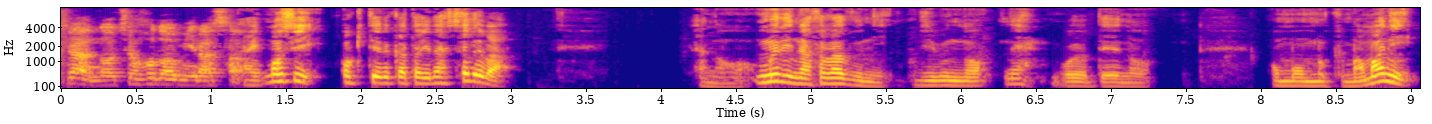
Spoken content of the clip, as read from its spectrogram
じゃあ、後ほど皆さあ、ん、はい。もし起きてる方いらっしゃれば、あの、無理なさらずに自分のね、ご予定の赴くままに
